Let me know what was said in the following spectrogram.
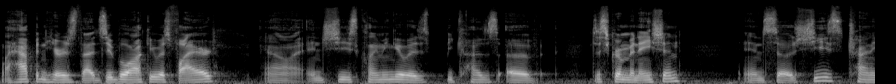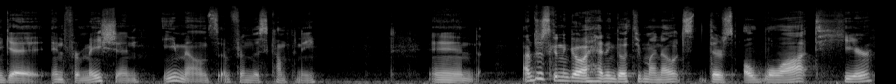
What happened here is that Zubulake was fired, uh, and she's claiming it was because of discrimination. And so she's trying to get information, emails from this company. And I'm just going to go ahead and go through my notes. There's a lot here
